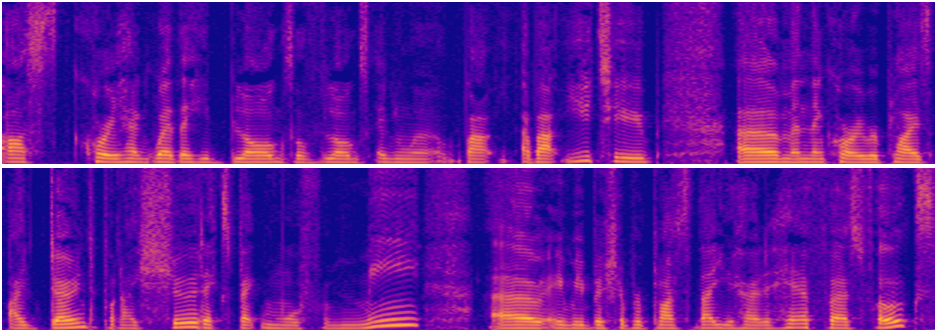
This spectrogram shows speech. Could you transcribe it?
us Corey Hank whether he blogs or vlogs anywhere about about YouTube, um, and then Corey replies, "I don't, but I should expect more from me." Uh, Amy Bishop replies to that. You heard it here first, folks.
